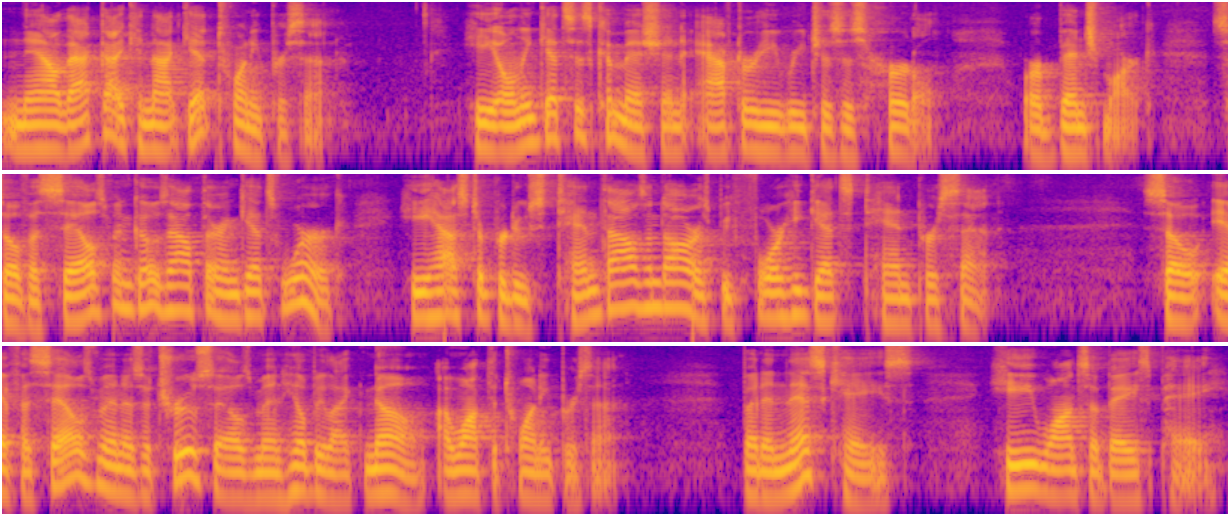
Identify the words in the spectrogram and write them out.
now that guy cannot get 20%. He only gets his commission after he reaches his hurdle or benchmark. So if a salesman goes out there and gets work, he has to produce $10,000 before he gets 10%. So if a salesman is a true salesman, he'll be like, no, I want the 20%. But in this case, he wants a base pay.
